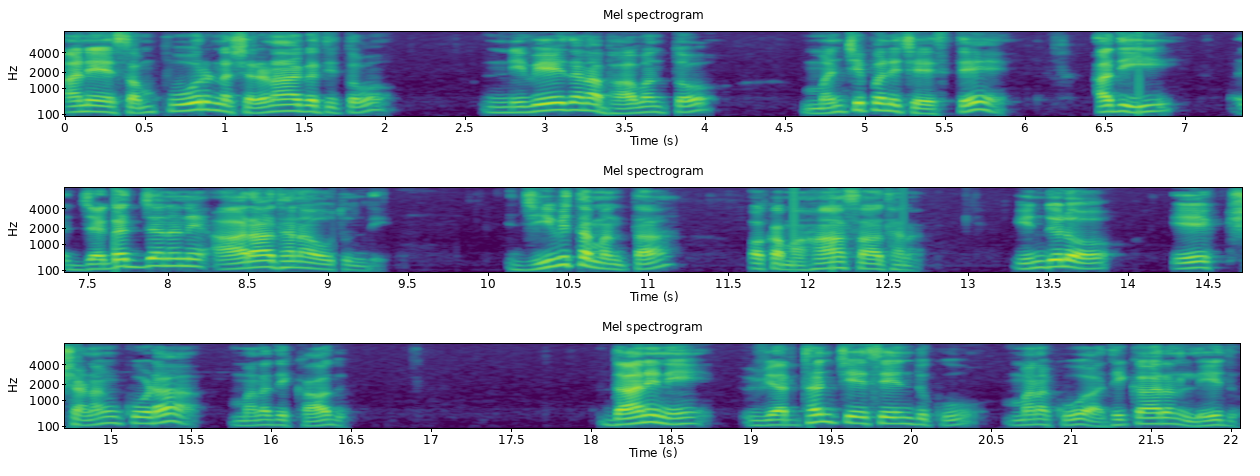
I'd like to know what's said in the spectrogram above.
అనే సంపూర్ణ శరణాగతితో నివేదన భావంతో మంచి పని చేస్తే అది జగజ్జనని ఆరాధన అవుతుంది. జీవితమంతా ఒక మహాసాధన. ఇందులో ఏ క్షణం కూడా మనది కాదు. దానిని వ్యర్థం చేసేందుకు మనకు అధికారం లేదు.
